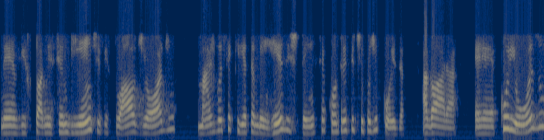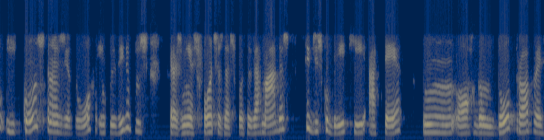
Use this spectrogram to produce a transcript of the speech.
né, virtual, nesse ambiente virtual de ódio, mais você cria também resistência contra esse tipo de coisa. Agora, é curioso e constrangedor, inclusive para as minhas fontes das Forças Armadas, se descobrir que até um órgão do próprio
